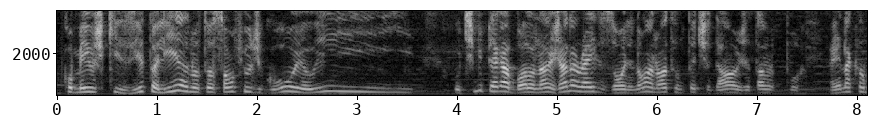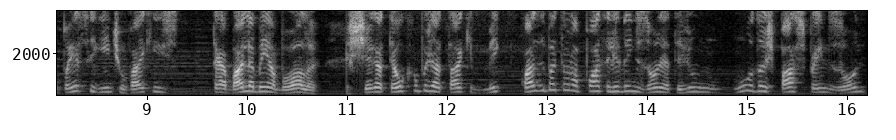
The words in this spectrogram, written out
ficou meio esquisito ali, anotou só um field goal e o time pega a bola já na red zone, não anota um touchdown, já tava, pô. Aí na campanha seguinte, o Vikings trabalha bem a bola, chega até o campo de ataque, meio, quase bateu na porta ali da endzone, né? teve um, um ou dois passos pra endzone,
